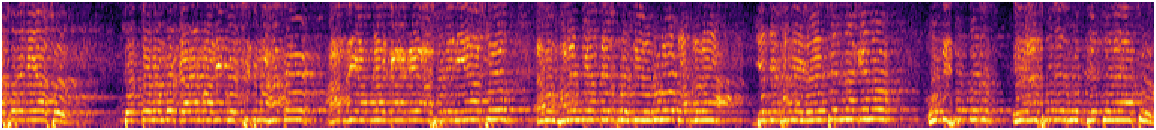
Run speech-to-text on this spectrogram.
আসরে নিয়ে আসুন। চোদ্দ নম্বর কারার মালিক অসিত মাহাতো, আপনি আপনার কারাকে আসরে নিয়ে আসুন এবং ভলেন্টিয়ারদের প্রতি অনুরোধ যে যেখানে রয়েছেন না কেন সত্তর এই আসরের মধ্যে চলে আসুন।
